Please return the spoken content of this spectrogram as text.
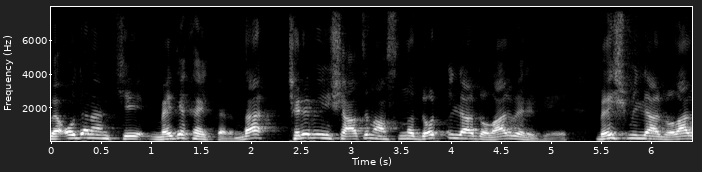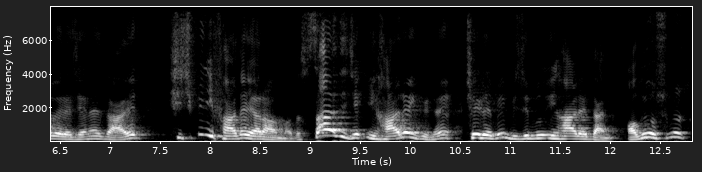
ve o dönemki medya kayıtlarında Çelebi İnşaat'ın aslında 4 milyar dolar vereceği, 5 milyar dolar vereceğine dair hiçbir ifade yer almadı. Sadece ihale günü Çelebi bizi bu ihaleden alıyorsunuz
